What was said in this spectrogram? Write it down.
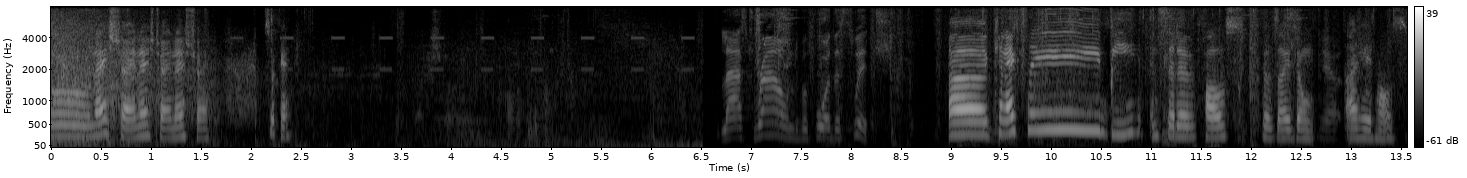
Oh, nice try, nice try, nice try. It's okay. Last round before the switch. Uh, can I play B instead of halls? Because I don't, Yeah. I hate halls.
